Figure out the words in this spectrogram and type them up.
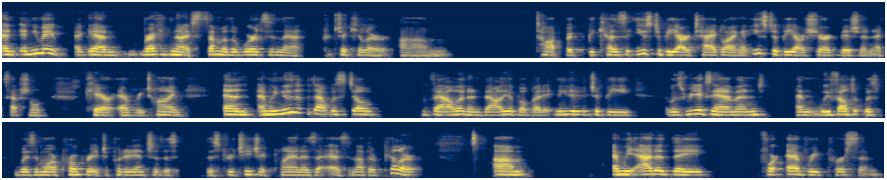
And, and you may, again, recognize some of the words in that particular um, topic because it used to be our tagline. It used to be our shared vision, exceptional care every time. And, and we knew that that was still valid and valuable, but it needed to be, it was re-examined and we felt it was, was more appropriate to put it into this the strategic plan as, as another pillar. Um, and we added the for every person.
